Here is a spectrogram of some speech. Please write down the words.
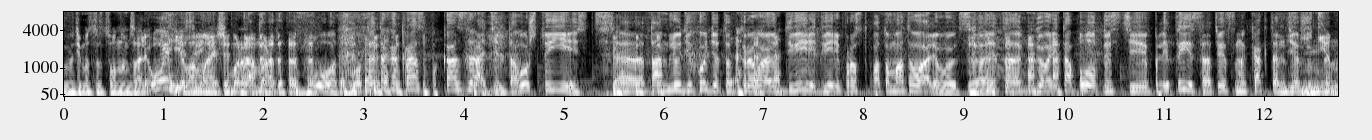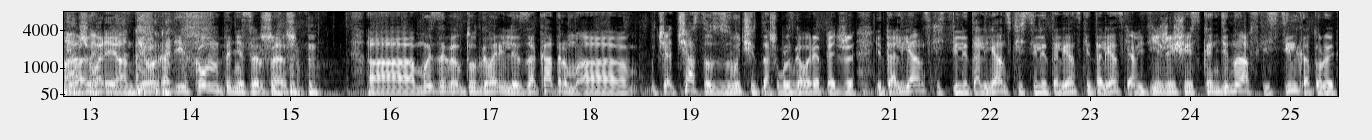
в демонстрационном зале? Ой, И ломаешь мрамор. Да, да, да. Вот, вот это как раз показатель того, что есть. Э, Там люди ходят, открывают двери, двери просто потом отваливаются. Это говорит о плотности плиты, соответственно, как там держится Не наш вариант. Не выходи из комнаты, не. А, мы за- тут говорили за кадром, а, ча- часто звучит в нашем разговоре, опять же, итальянский стиль, итальянский стиль, итальянский, итальянский, а ведь есть же еще и скандинавский стиль, который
